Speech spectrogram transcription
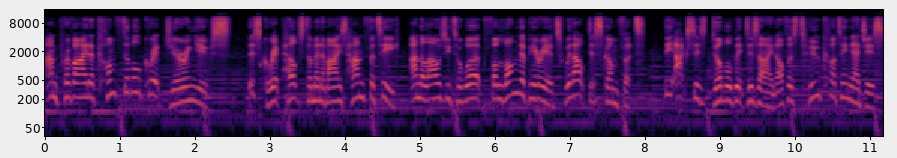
and provide a comfortable grip during use. This grip helps to minimize hand fatigue and allows you to work for longer periods without discomfort. The Axe's double bit design offers two cutting edges,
